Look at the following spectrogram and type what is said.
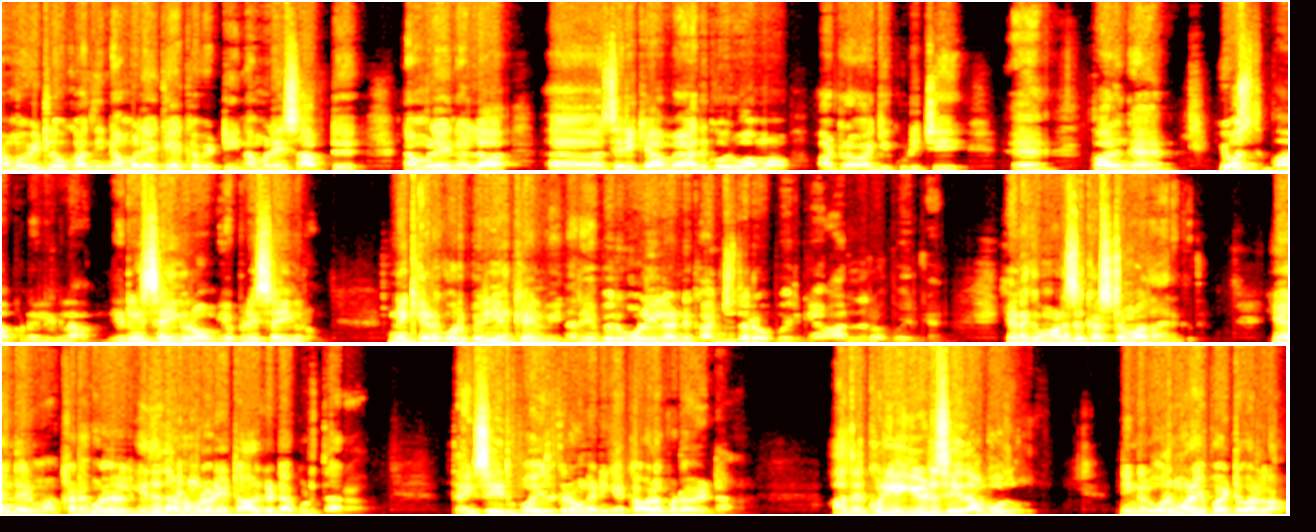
நம்ம வீட்டில் உட்காந்து நம்மளே கேக்க வெட்டி நம்மளே சாப்பிட்டு நம்மளே நல்லா செரிக்காமல் அதுக்கு ஒரு ஓமம் வாட்டரை வாங்கி குடித்து பாருங்கள் யோசித்து பார்க்கணும் இல்லைங்களா? எதை செய்கிறோம்? எப்படி செய்கிறோம்? இன்றைக்கி எனக்கு ஒரு பெரிய கேள்வி. நிறைய பேர் ஹோலி லேண்டுக்கு அஞ்சு தடவை போயிருக்கேன் ஆறு தடவை போயிருக்கேன். எனக்கு மனசு கஷ்டமாக தான் இருக்குது. ஏன் தெரியுமா? கடவுள் இதுதான் நம்மளுடைய டார்கெட்டாக கொடுத்தாரா? தயவுசெய்து போயிருக்கிறவங்க நீங்கள் கவலைப்பட வேண்டாம். அதற்குரிய ஈடு செய்தால் போதும். நீங்கள் ஒரு முறை போயிட்டு வரலாம்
